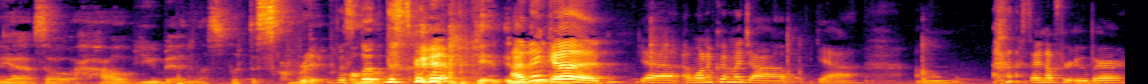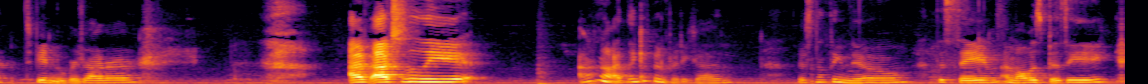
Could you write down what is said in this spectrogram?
yeah. So how have you been? Let's flip the script. Let's Oh, flip the script. getting I've been good. Yeah, I want to quit my job. Yeah. Um, I signed up for Uber to be an Uber driver. I've actually, I don't know, I think I've been pretty good. There's nothing new. The same. I'm always busy.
